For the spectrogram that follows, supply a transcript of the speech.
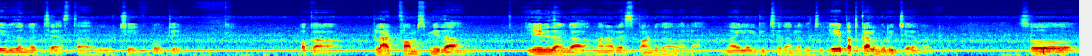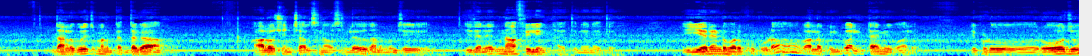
ఏ విధంగా చేస్తారు చేయకపోతే ఒక ప్లాట్ఫామ్స్ మీద ఏ విధంగా మన రెస్పాండ్ కావాలా మహిళలకి ఇచ్చే దాంట్లోకి వచ్చి ఏ పథకాల గురించి ఏమంటారు సో దాని గురించి మనం పెద్దగా ఆలోచించాల్సిన అవసరం లేదు. దాని గురించి ఇది అనేది నా ఫీలింగ్ అయితే నేనైతే. ఈ ఇయర్ ఎండ్ వరకు కూడా వాళ్ళకు ఇవ్వాలి టైం ఇవ్వాలి. ఇప్పుడు రోజు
